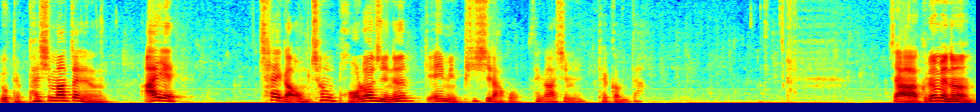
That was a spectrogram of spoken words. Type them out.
요 180만원짜리는 아예 차이가 엄청 벌어지는 게이밍 PC라고 생각하시면 될 겁니다. 자 그러면은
